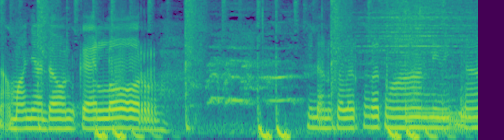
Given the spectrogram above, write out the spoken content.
Namanya daun kelor. Ini daun kelor karena teman ininya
